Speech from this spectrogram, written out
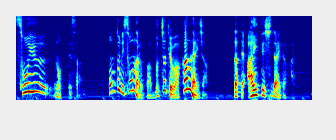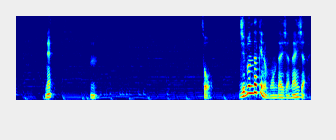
そういうのってさ、本当にそうなるかぶっちゃけわかんないじゃん。だって相手次第だから。ね。うん。そう。自分だけの問題じゃないじゃない。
